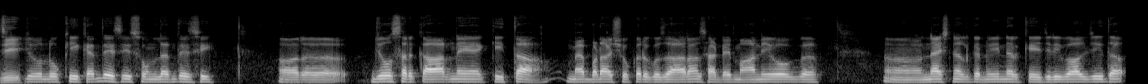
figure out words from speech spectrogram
ਜੀ। ਜੋ ਲੋਕੀ ਕਹਿੰਦੇ ਸੀ ਸੁਣ ਲੈਂਦੇ ਸੀ। ਔਰ ਜੋ ਸਰਕਾਰ ਨੇ ਕੀਤਾ ਮੈਂ ਬੜਾ ਸ਼ੁਕਰਗੁਜ਼ਾਰ ਹਾਂ। ਸਾਡੇ ਮਾਨਯੋਗ ਨੈਸ਼ਨਲ ਕਨਵੀਨਰ ਕੇਜਰੀਵਾਲ ਜੀ ਦਾ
